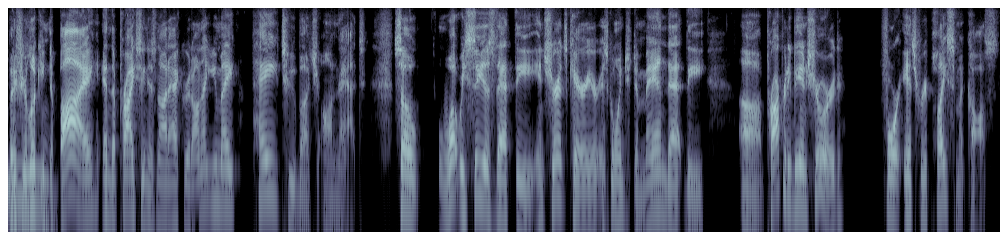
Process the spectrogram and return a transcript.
But if you're looking Mm, to buy and the pricing is not accurate on that, you may pay too much on that. So what we see is that the insurance carrier is going to demand that the uh, property be insured for its replacement costs.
